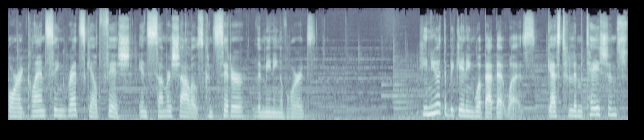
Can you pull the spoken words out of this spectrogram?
or a glancing red scaled fish in summer shallows consider the meaning of words? He knew at the beginning what Babette was, guessed her limitations,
